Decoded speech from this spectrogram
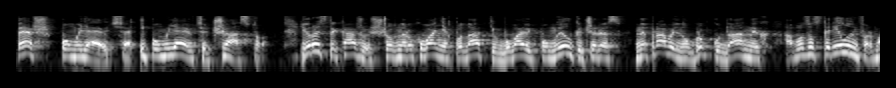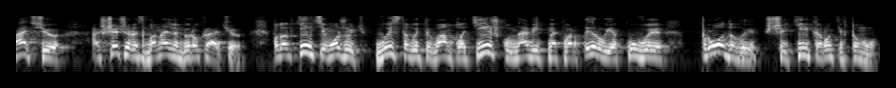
теж помиляються і помиляються часто. Юристи кажуть, що в нарахуваннях податків бувають помилки через неправильну обробку даних або застарілу інформацію, а ще через банальну бюрократію. Податківці можуть виставити вам платіжку навіть на квартиру, яку ви продали ще кілька років тому.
